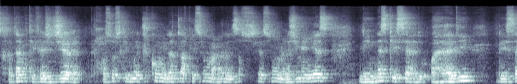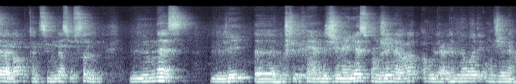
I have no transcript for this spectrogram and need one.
تخدم كيفاش تجيري بالخصوص كما قلت لكم إلا تلاقيتو مع les مع جمعيات اللي الناس كيساعدوا وهذه رسالة كنتمنى توصل للناس اللي آه، مشرفين على الجمعيات en général أو على النوادي en général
